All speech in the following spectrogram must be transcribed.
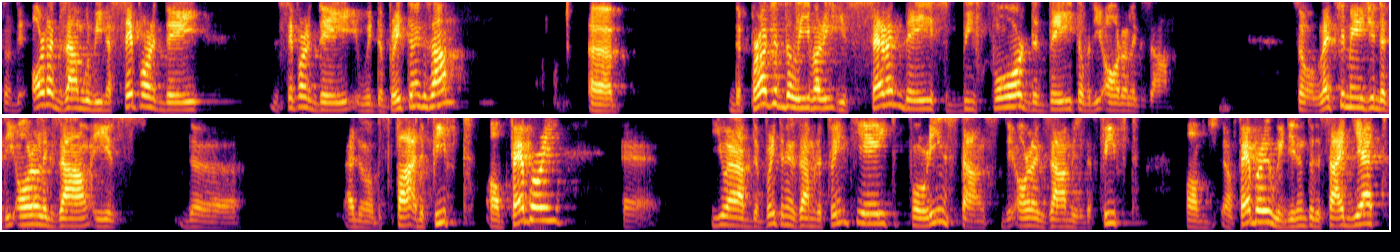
so the oral exam will be in a separate day separate day with the written exam. Uh, the project delivery is seven days before the date of the oral exam. So let's imagine that the oral exam is the, I don't know, the, five, the 5th of February. Uh, you have the written exam the 28th. For instance, the oral exam is the 5th of, of February. We didn't decide yet.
